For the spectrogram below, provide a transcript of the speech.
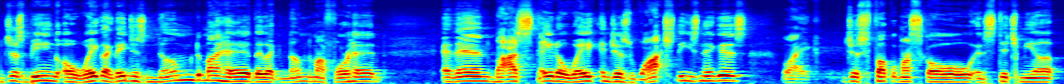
just being awake. Like they just numbed my head. They like numbed my forehead, and then but I stayed awake and just watched these niggas like just fuck with my skull and stitch me up.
